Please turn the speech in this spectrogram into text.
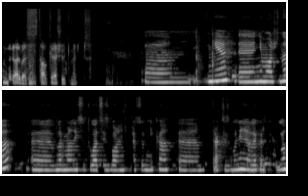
når arbeidstaker er sykemeldt. Nie, nie można w normalnej sytuacji zwolnić pracownika w trakcie zwolnienia lekarskiego.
